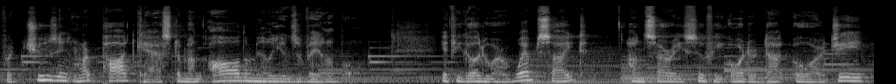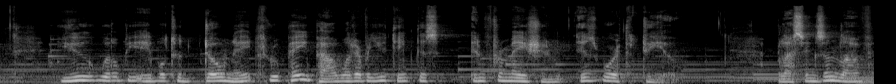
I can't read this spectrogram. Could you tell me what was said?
for choosing our podcast among all the millions available. If you go to our website, AnsariSufiOrder.org, you will be able to donate through PayPal whatever you think this information is worth to you. Blessings and love,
